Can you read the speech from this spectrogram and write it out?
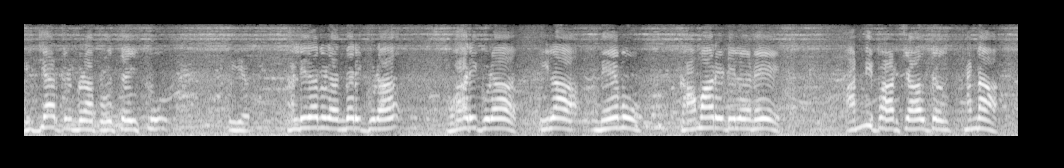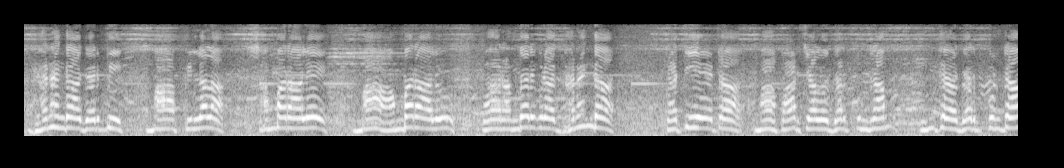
విద్యార్థులను కూడా ప్రోత్సహిస్తూ తల్లిదండ్రులందరికీ కూడా వారికి కూడా ఇలా మేము కామారెడ్డిలోనే అన్ని పాఠశాలతో కన్నా ఘనంగా జరిపి మా పిల్లల సంబరాలే మా అంబరాలు వారందరూ కూడా ఘనంగా ప్రతి ఏటా మా పాఠశాలలో జరుపుకుంటాం ఇంకా జరుపుకుంటాం.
